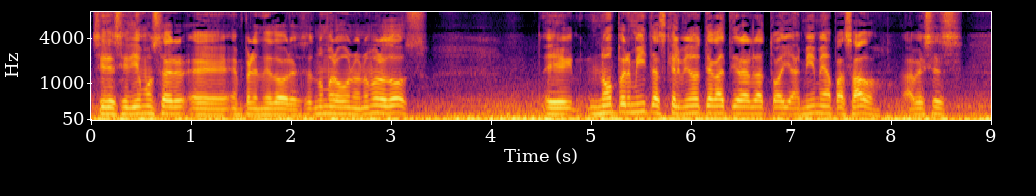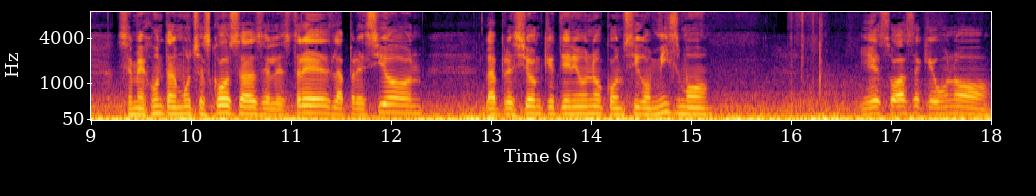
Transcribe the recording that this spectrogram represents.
si decidimos ser eh, emprendedores. Es número uno. Número dos, eh, no permitas que el miedo te haga tirar la toalla. A mí me ha pasado. A veces se me juntan muchas cosas, el estrés, la presión, la presión que tiene uno consigo mismo y eso hace que uno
